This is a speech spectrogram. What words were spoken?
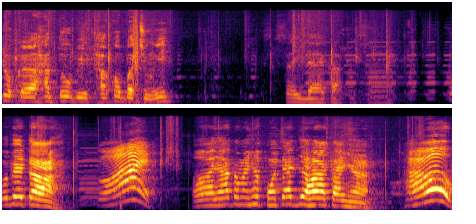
डोकरा हाथ दो बेटा को बचोए सही लायका ओ बेटा। कोई आ जा तो मैं पहुँचा जा था यहाँ। आओ।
